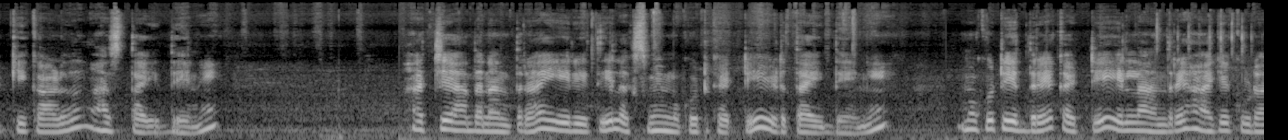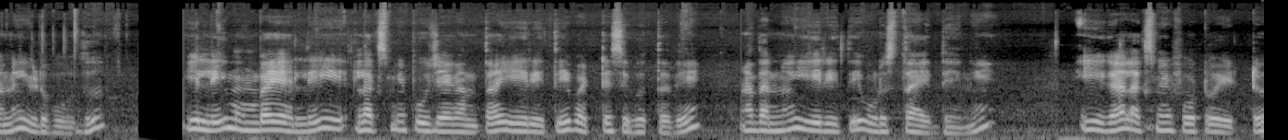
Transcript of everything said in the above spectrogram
ಅಕ್ಕಿ ಕಾಳು ಹಚ್ತಾ ಇದ್ದೇನೆ. ಹಚ್ಚಿ ಆದ ನಂತರ ಈ ರೀತಿ ಲಕ್ಷ್ಮಿ ಮುಕುಟ್ ಕಟ್ಟಿ ಇಡ್ತಾ ಇದ್ದೇನೆ. ಮುಕುಟ ಇದ್ದರೆ ಕಟ್ಟಿ, ಇಲ್ಲ ಅಂದರೆ ಹಾಗೆ ಕೂಡ ಇಡ್ಬೋದು. ಇಲ್ಲಿ ಮುಂಬೈಯಲ್ಲಿ ಲಕ್ಷ್ಮೀ ಪೂಜೆಗಂತ ಈ ರೀತಿ ಬಟ್ಟೆ ಸಿಗುತ್ತದೆ. ಅದನ್ನು ಈ ರೀತಿ ಉಡಿಸ್ತಾ ಇದ್ದೇನೆ. ಈಗ ಲಕ್ಷ್ಮಿ ಫೋಟೋ ಇಟ್ಟು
